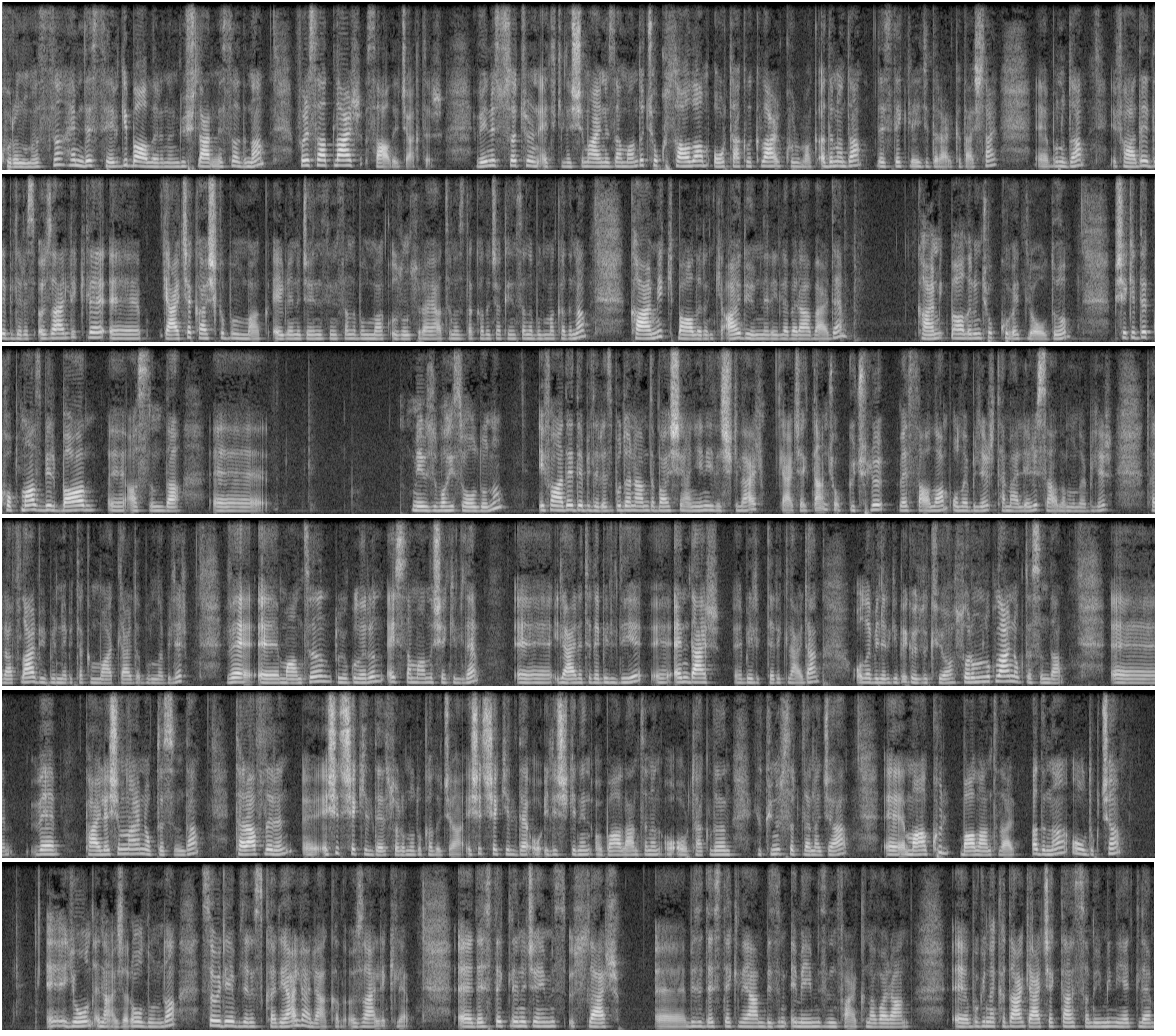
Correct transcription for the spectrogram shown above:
korunması hem de sevgi bağlarının güçlenmesi adına fırsatlar sağlayacaktır. Venüs-Satürn etkileşimi aynı zamanda çok sağlam ortaklıklar kurmak adına da destekleyicidir arkadaşlar. Bunu da ifade edebiliriz. Özellikle gerçek aşkı bulmak, evleneceğiniz insanı bulmak, uzun süre hayatınızda kalacak insanı bulmak adına karmik bağların ki ay düğümleriyle beraber de karmik bağların çok kuvvetli olduğu, bir şekilde kopmaz bir bağın e, aslında e, mevzu bahis olduğunu ifade edebiliriz. Bu dönemde başlayan yeni ilişkiler gerçekten çok güçlü ve sağlam olabilir. Temelleri sağlam olabilir. Taraflar birbirine bir takım vaatlerde bulunabilir. Ve e, mantığın, duyguların eş zamanlı şekilde e, ilerletilebildiği e, ender e, birlikteliklerden olabilir gibi gözüküyor. Sorumluluklar noktasında e, ve paylaşımlar noktasında tarafların e, eşit şekilde sorumluluk alacağı, eşit şekilde o ilişkinin, o bağlantının, o ortaklığın yükünü sırtlanacağı e, makul bağlantılar adına oldukça e, yoğun enerjiler olduğunu da söyleyebiliriz. Kariyerle alakalı özellikle destekleneceğimiz üstler, bizi destekleyen, bizim emeğimizin farkına varan, bugüne kadar gerçekten samimi niyetle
